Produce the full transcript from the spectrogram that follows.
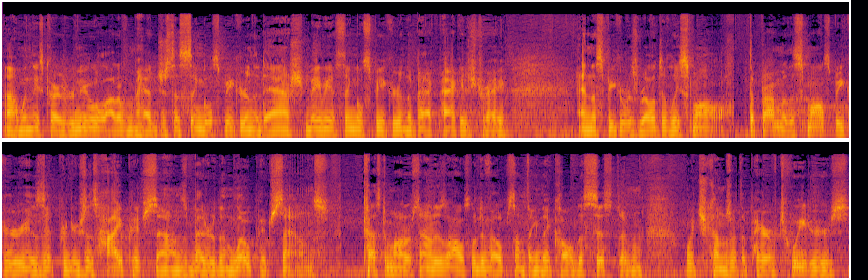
Uh, when these cars were new, a lot of them had just a single speaker in the dash, maybe a single speaker in the back package tray, and the speaker was relatively small. The problem with a small speaker is it produces high-pitched sounds better than low-pitched sounds. Custom Autosound has also developed something they call the system, which comes with a pair of tweeters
